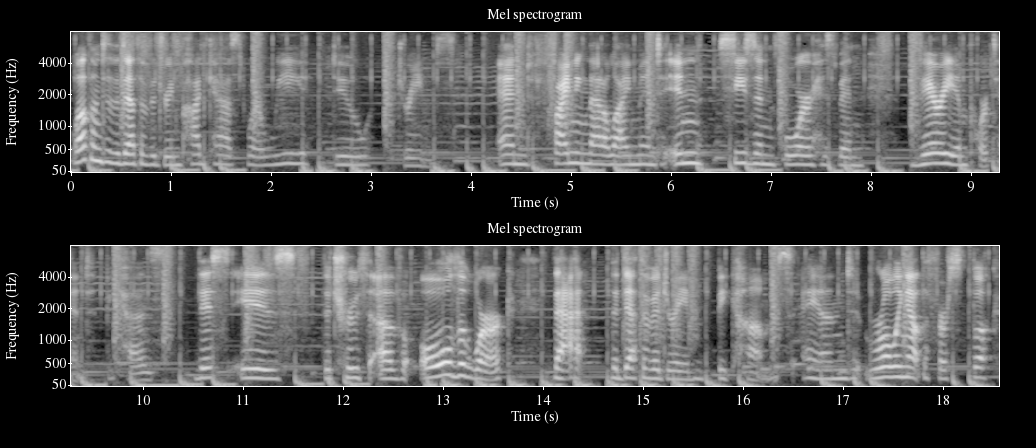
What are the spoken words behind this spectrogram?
Welcome to the Death of a Dream podcast, where we do dreams. And finding that alignment in season four has been very important because this is the truth of all the work that the death of a dream becomes. And rolling out the first book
